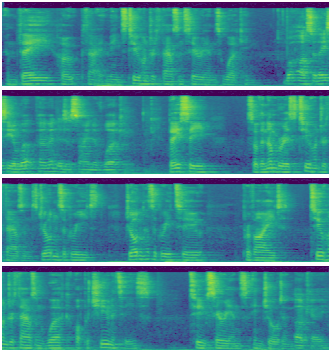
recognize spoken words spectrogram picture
and they hope that it means two hundred thousand Syrians working. Well, oh, so they see a work permit as a sign of working. They see, so the number is two hundred thousand. Jordan's agreed. Jordan has agreed to provide two hundred thousand work opportunities to Syrians in Jordan. Okay.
